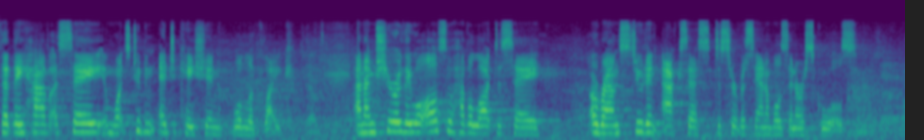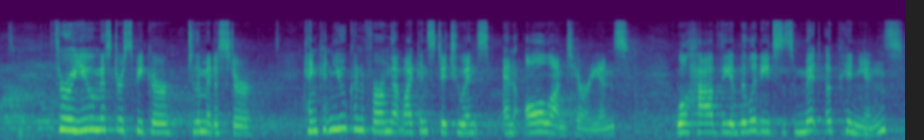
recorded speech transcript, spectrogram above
that they have a say in what student education will look like. And I'm sure they will also have a lot to say around student access to service animals in our schools. Through you, Mr. Speaker, to the Minister, can, can you confirm that my constituents and all Ontarians will have the ability to submit opinions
